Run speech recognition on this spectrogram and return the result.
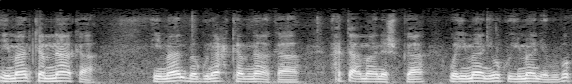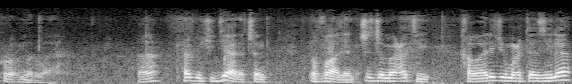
إيمان كمناكا إيمان بقناح كمناكا حتى أما نشبك وإيمان يوكو إيمان أبو بكر وعمر ها؟ هذا شيء جارة الظالم جماعتي خوارج معتزلة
